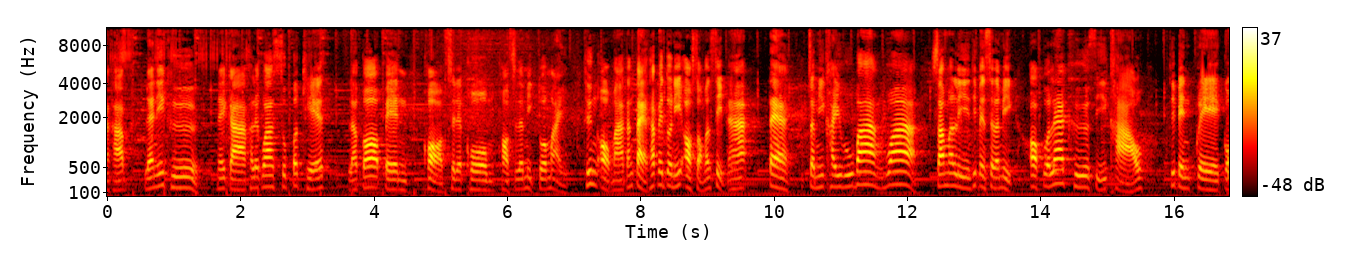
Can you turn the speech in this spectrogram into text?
นะครับ และนี่คือนาฬิกาเขาเรียกว่าซูเปอร์เคสแล้วก็เป็นขอบเซิลิโคม ขอบเซรามิกตัวใหม่ ซึ่งออกมาตั้งแต่ถ้าเป็นตัวนี้ออก 2010 นะฮะ แต่จะมีใครรู้บ้างว่าซัมมารีนที่เป็นเซรามิกออกตัวแรกคือสีขาว ที่เป็นเกรโก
